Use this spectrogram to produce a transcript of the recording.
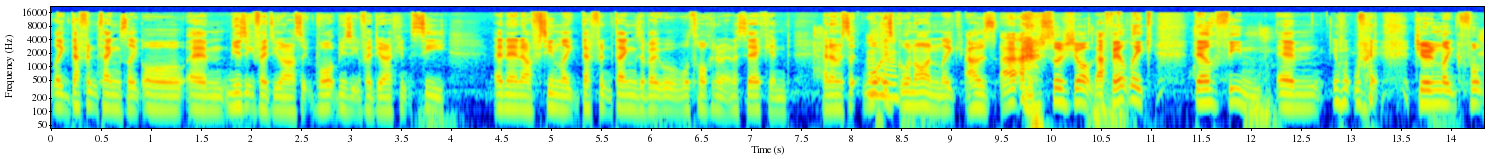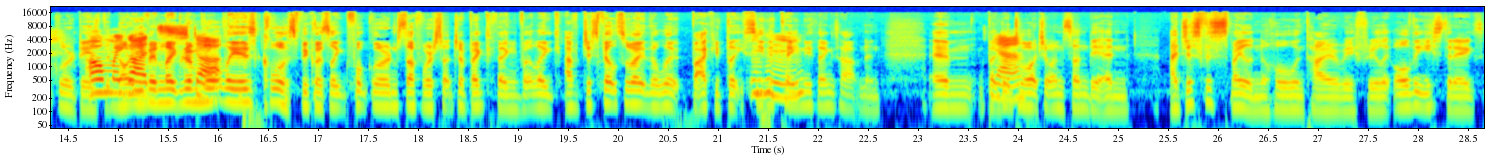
like different things like oh, um, music video, and I was like, what music video? And I couldn't see. And then I've seen like different things about what we're talking about in a second, and I was like, "What is Mhm. going on?" Like I was, I, I was so shocked. I felt like Delphine um, during like folklore days, Oh but not God, even like stop. remotely as close because like folklore and stuff were such a big thing. But like I've just felt so out of the loop, but I could like see Mhm. the tiny things happening. Um, but Yeah. got to watch it on Sunday, and I just was smiling the whole entire way through. Like all the Easter eggs,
